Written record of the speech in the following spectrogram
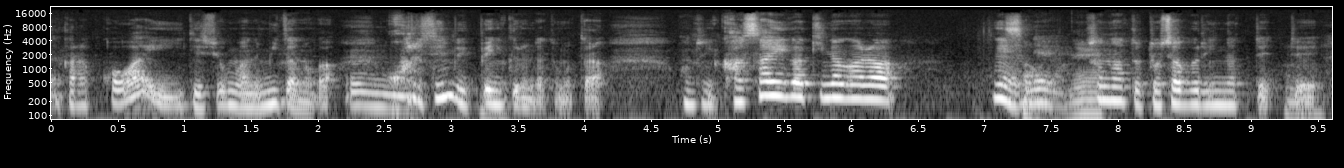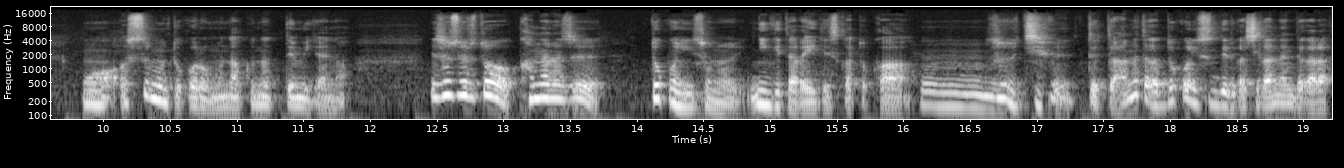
だから怖いでしょ、あの見たのが、これ全部いっぺんに来るんだと思ったら本当に火災が来ながらね。そうね。その後土砂降りになってって、もう住むところもなくなってみたいな。でそうすると必ずどこにその逃げたらいいですかとか、そういうの自分だってあなたがどこに住んでるか知らないんだから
